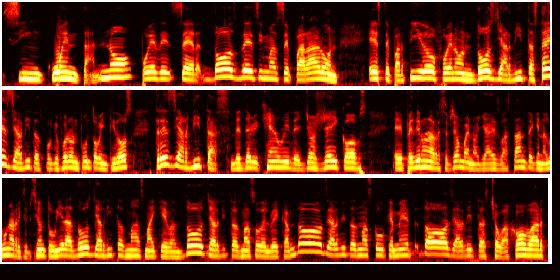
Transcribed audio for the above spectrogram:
50. No puede ser. Dos décimas separaron este partido. Fueron dos yarditas, tres yarditas, porque fueron punto 22. Tres yarditas de Derrick Henry, de Josh Jacobs. Eh, pedir una recepción, bueno, ya es bastante. Que en alguna recepción tuviera dos yarditas más Mike Evans, dos yarditas más Odell Beckham, dos yarditas más Cole Kemet, dos yarditas Choba Hobart.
